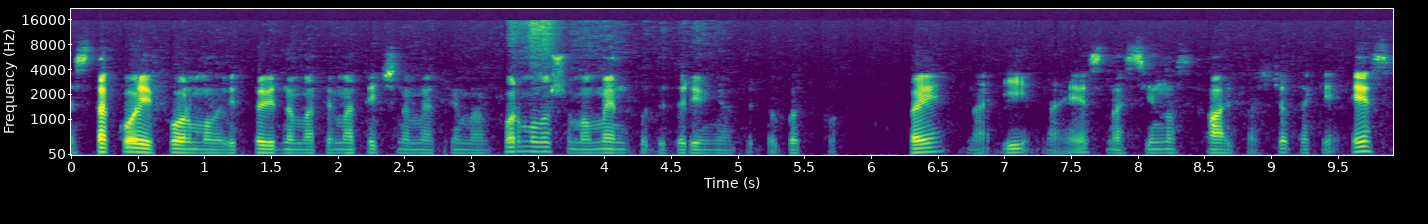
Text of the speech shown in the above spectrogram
З такої формули, відповідно, математично ми отримаємо формулу, що момент буде дорівнювати добутку P на I на S на синус альфа. Що таке S?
